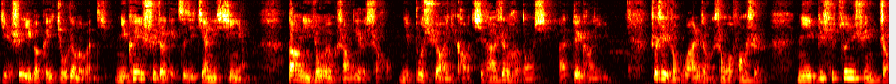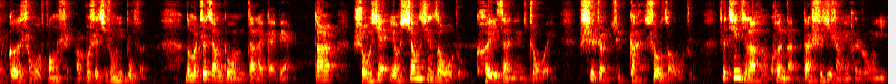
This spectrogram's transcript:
也是一个可以纠正的问题。你可以试着给自己建立信仰。当你拥有上帝的时候，你不需要依靠其他任何东西来对抗抑郁。这是一种完整的生活方式。你必须遵循整个的生活方式，而不是其中一部分。那么这将给我们带来改变。当然，首先要相信造物主可以在您的周围，试着去感受造物主。这听起来很困难，但实际上也很容易，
